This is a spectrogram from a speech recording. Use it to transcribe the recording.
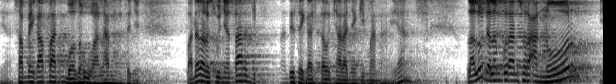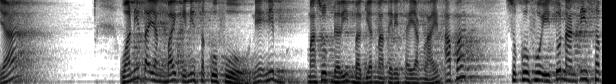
Ya, sampai kapan? Wallahu alam katanya. Padahal harus punya target. Nanti saya kasih tahu caranya gimana ya. Lalu dalam Quran surah An-Nur ya wanita yang baik ini sekufu. Ini, ini masuk dari bagian materi saya yang lain. Apa? Sekufu itu nanti sep,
